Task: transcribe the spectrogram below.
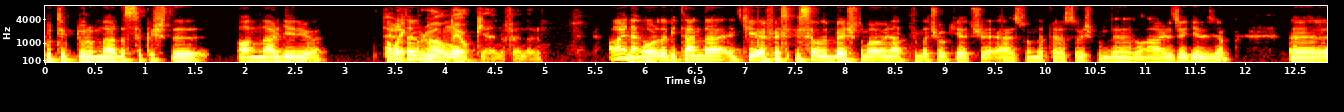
bu tip durumlarda sıkıştığı anlar geliyor. Derek Ama Brown'u bu... yok yani Fener'in. Aynen orada bir tane daha ki Efes bir onu 5 numara oynattığında çok iyi açıyor. En sonunda Perasovic bunu denedi ona ayrıca geleceğim. Ee,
